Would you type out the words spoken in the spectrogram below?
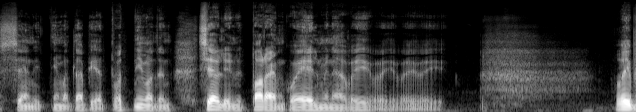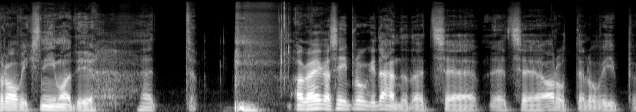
stseenid niimoodi läbi, et vot niimoodi on, see oli nüüd parem kui eelmine või, või, või, või või prooviks niimoodi, et aga ega see ei pruugi tähendada, et see, et see arutelu viib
